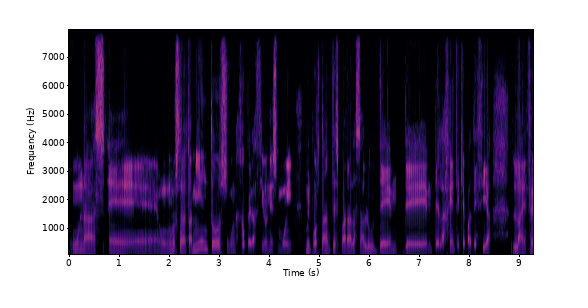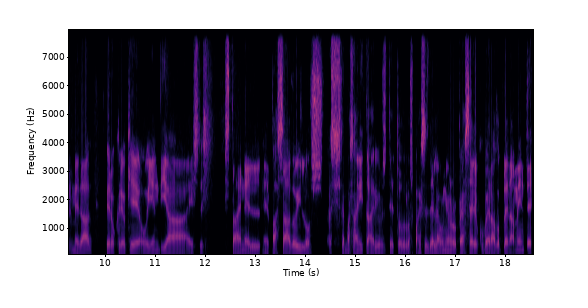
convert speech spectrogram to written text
unas, eh, tratamientos, unas operaciones muy, muy importantes para la salud de, de la gente que padecía la enfermedad. Pero creo que hoy en día esto es está en el, pasado y los sistemas sanitarios de todos los países de la Unión Europea se han recuperado plenamente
